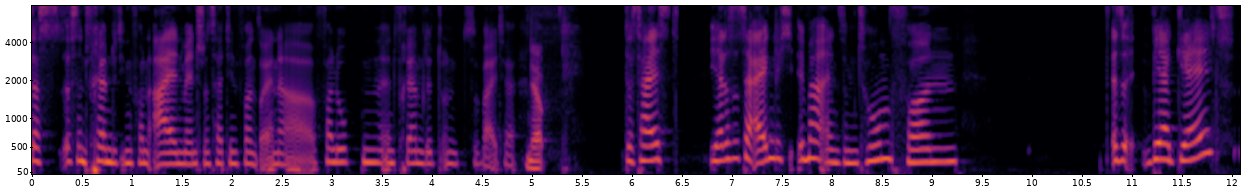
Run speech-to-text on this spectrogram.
das, das entfremdet ihn von allen Menschen. Das hat ihn von seiner Verlobten entfremdet und so weiter. Ja. Das heißt, ja, das ist ja eigentlich immer ein Symptom von, also wer Geld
